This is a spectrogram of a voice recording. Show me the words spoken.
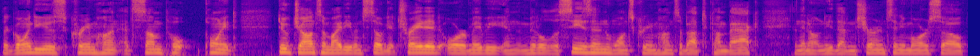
They're going to use Kareem Hunt at some po- point. Duke Johnson might even still get traded, or maybe in the middle of the season once Kareem Hunt's about to come back and they don't need that insurance anymore. So,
